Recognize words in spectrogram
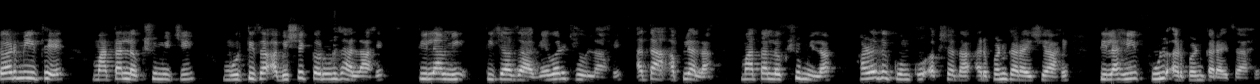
तर मी इथे माता लक्ष्मीची मूर्तीचा अभिषेक करून झाला आहे. तिला मी तिच्या जागेवर ठेवला आहे. आता आपल्याला माता लक्ष्मीला हळद कुंकू अक्षता अर्पण करायची आहे. तिलाही फूल अर्पण करायचं आहे.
